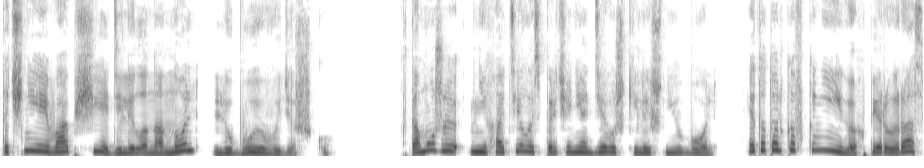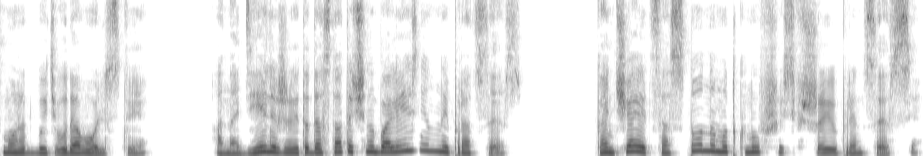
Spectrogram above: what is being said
Точнее, вообще делило на ноль любую выдержку. К тому же не хотелось причинять девушке лишнюю боль. Это только в книгах первый раз может быть в удовольствие. А на деле же это достаточно болезненный процесс. Кончается стоном, уткнувшись в шею принцессе.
